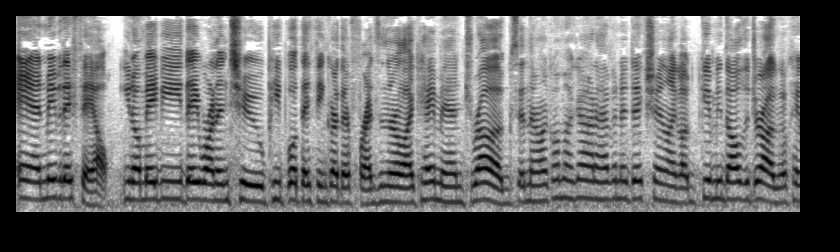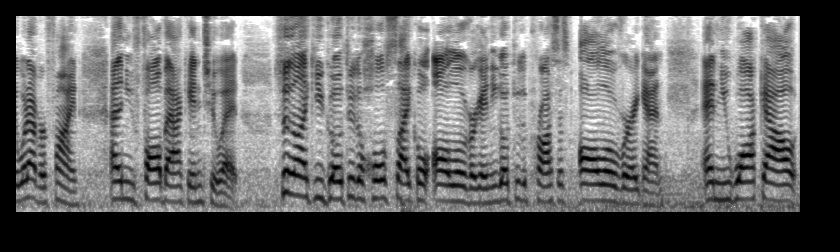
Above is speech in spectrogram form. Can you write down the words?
and maybe they fail. You know, maybe they run into people that they think are their friends and they're like, "Hey man, drugs." And they're like, "Oh my god, I have an addiction. Like, oh, give me all the drugs." Okay, whatever, fine. And then you fall back into it. So then, like you go through the whole cycle all over again. You go through the process all over again. And you walk out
